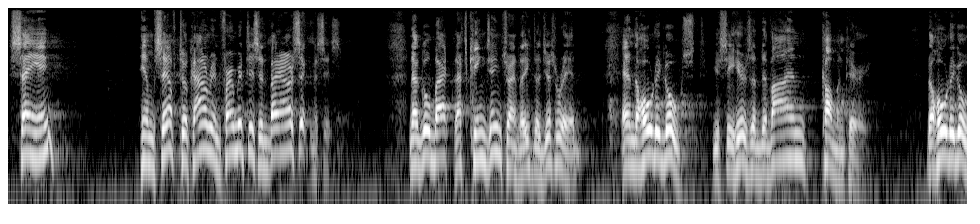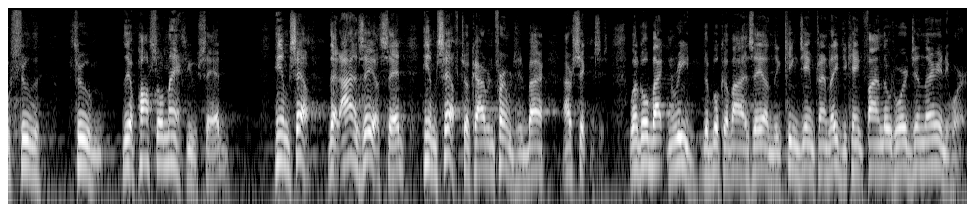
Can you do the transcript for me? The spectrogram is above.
saying, Himself took our infirmities and bare our sicknesses. Now go back, that's King James translation I just read. And the Holy Ghost, you see, here's a divine commentary. The Holy Ghost through the, through the Apostle Matthew said, himself, that Isaiah said, himself took our infirmities by our sicknesses. Well, go back and read the book of Isaiah and the King James translation. You can't find those words in there anywhere.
